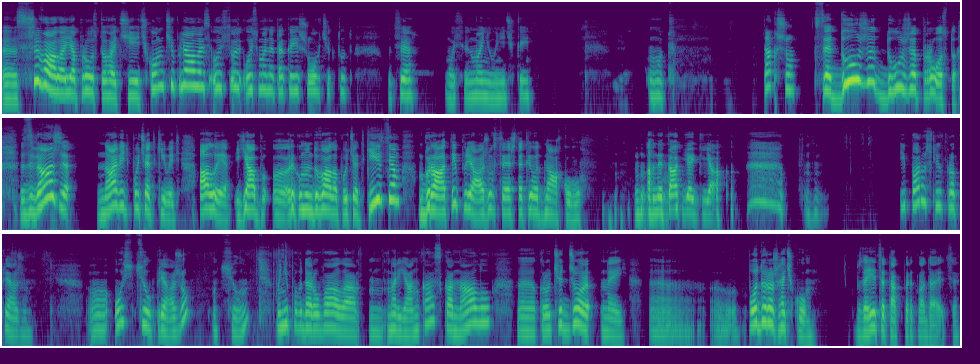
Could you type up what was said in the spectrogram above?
Е, Зшивала я просто гачечком, чіплялась. Ось, ось, ось у мене такий шовчик тут. Оце ось він манюнічкий. От. Так що все дуже-дуже просто. Зв'яже навіть початківець. Але я б е, рекомендувала початківцям брати пряжу все ж таки однакову, а не так, як я. І пару слів про пряжу. Е, Ось цю пряжу, оцю, мені подарувала Мар'янка з каналу е, Crochet Journey е, е, Подорож гачком. Здається, так перекладається.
